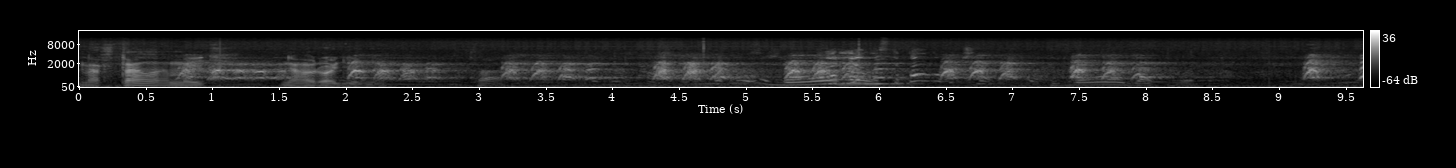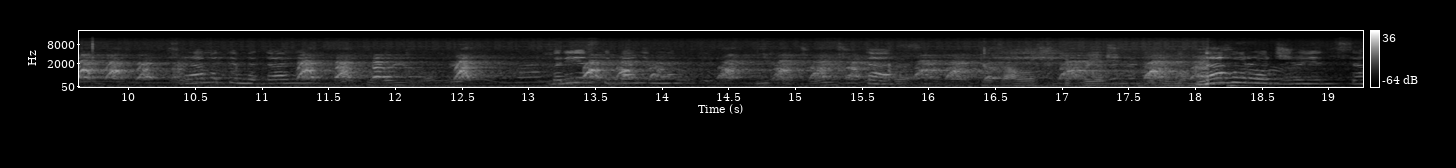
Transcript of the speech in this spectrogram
Настала мить нагородження. Мар'яна Степановича. Грамоти, медалі. Марія Степанівна. Так. Казала, що типу я Нагороджується.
